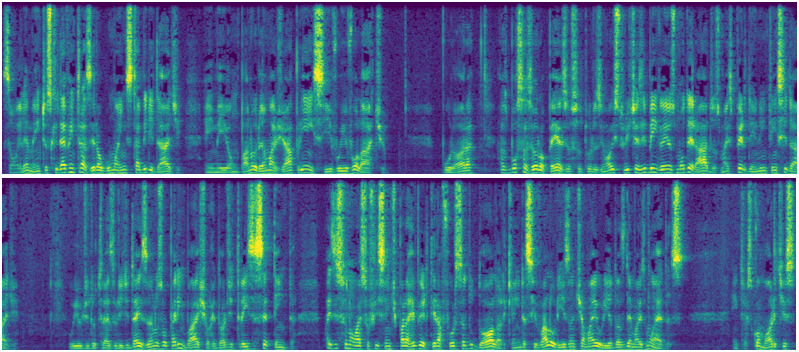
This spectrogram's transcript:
São elementos que devem trazer alguma instabilidade, em meio a um panorama já apreensivo e volátil. Por hora, as bolsas europeias e os futuros em Wall Street exibem ganhos moderados, mas perdendo intensidade. O yield do Treasury de 10 anos opera em baixa, ao redor de 3,70, mas isso não é suficiente para reverter a força do dólar, que ainda se valoriza ante a maioria das demais moedas. Entre as commodities,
